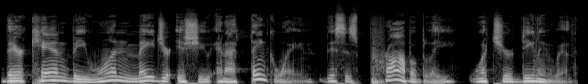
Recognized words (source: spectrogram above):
there can be one major issue, and I think, Wayne, this is probably what you're dealing with.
